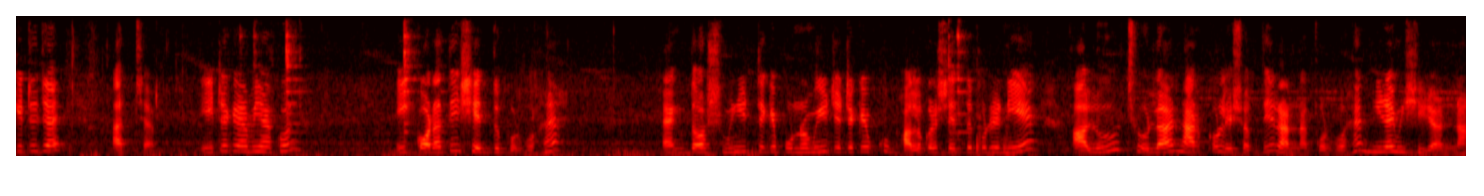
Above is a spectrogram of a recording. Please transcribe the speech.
কেটে যায়। আচ্ছা এইটাকে আমি এখন এই কড়াতেই সেদ্ধ করব হ্যাঁ? এক দশ মিনিট থেকে পনেরো মিনিট এটাকে খুব ভালো করে সেদ্ধ করে নিয়ে আলু, ছোলা, নারকল এসব দিয়ে রান্না করব হ্যাঁ? নিরামিষই রান্না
